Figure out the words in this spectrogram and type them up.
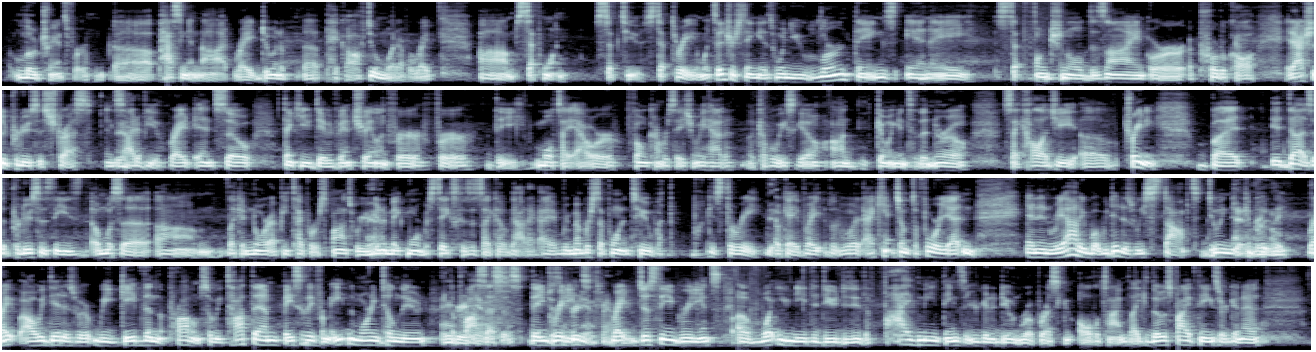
load transfer uh, passing a knot right? Doing a, a pick off doing whatever right? Um, step one step two step three. And what's interesting is when you learn things in a step functional design or a protocol it actually produces stress inside Yeah. of you right and so thank you Daved van Stralen for for the multi-hour phone conversation we had a couple weeks ago on going into the neuropsychology of training but it does. It produces these almost a um, like a norepi type of response where you're Yeah. going to make more mistakes because it's like oh god I, I remember step one and two. What the fuck is three? Okay right i can't jump to four yet. And and in reality what we did is we stopped doing that completely right? All we did is we, we gave them the problem. So we taught them basically from eight in the morning till noon the processes the Just ingredients, ingredients, right? Just the ingredients of what you need to do to do the five main things that you're going to do in rope rescue all the time. Like those five things are to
